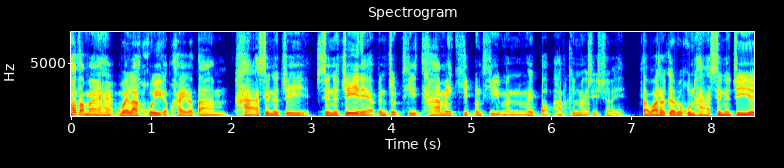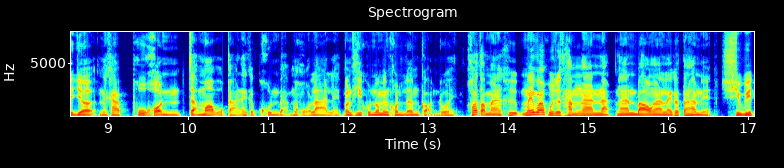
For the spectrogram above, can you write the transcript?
ข้อต่อมาฮะเวลาคุยกับใครก็ตามหา synergy synergy เนี่ยเป็นจุดที่ถ้าไม่คิดบางทีมันไม่ป๊อปอัพขึ้นมาเฉยๆ แต่ว่าถ้าเกิดว่าคุณหา synergy เยอะๆนะครับผู้คนจะมอบโอกาสให้กับคุณแบบมโหฬารเลย บางทีคุณต้องเป็นคนเริ่มก่อนด้วย ข้อต่อมาคือไม่ว่าคุณจะทำงานหนักงานเบางานอะไรก็ตามเนี่ยชีวิต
